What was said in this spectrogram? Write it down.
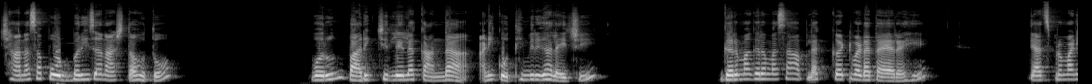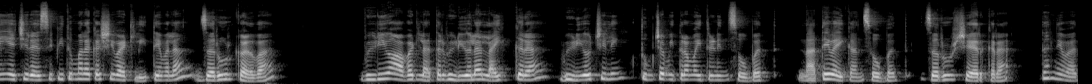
छान असा पोटभरीचा नाश्ता होतो. वरून बारीक चिरलेला कांदा आणि कोथिंबीर घालायची. गरमागरम असा आपला कटवडा तयार आहे. त्याचप्रमाणे याची रेसिपी तुम्हाला कशी वाटली ते मला जरूर कळवा. व्हिडिओ आवडला तर व्हिडिओला लाईक करा. व्हिडिओची लिंक तुमच्या मित्रमैत्रिणींसोबत नातेवाईकांसोबत जरूर शेअर करा. धन्यवाद.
